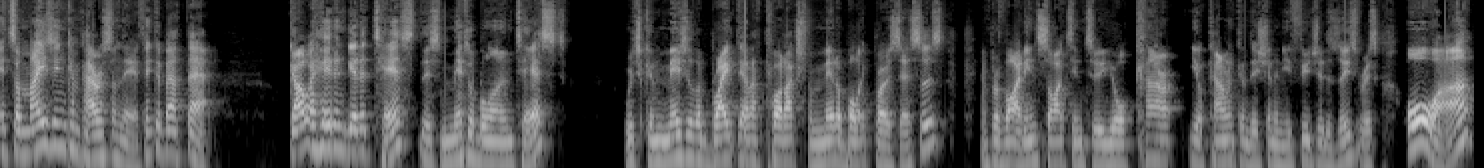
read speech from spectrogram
It's amazing comparison there. Think about that. Go ahead and get a test, this metabolome test, which can measure the breakdown of products from metabolic processes and provide insights into your current your current condition and your future disease risk, or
